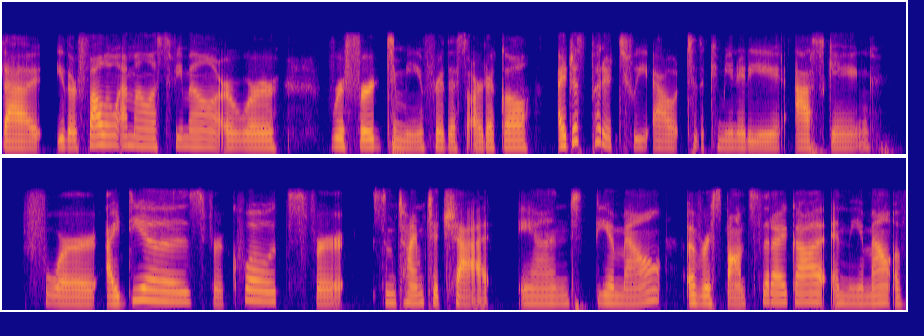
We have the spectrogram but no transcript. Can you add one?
that either follow MLS Female or were referred to me for this article. I just put a tweet out to the community asking for ideas, for quotes, for some time to chat. And the amount of response that I got and the amount of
